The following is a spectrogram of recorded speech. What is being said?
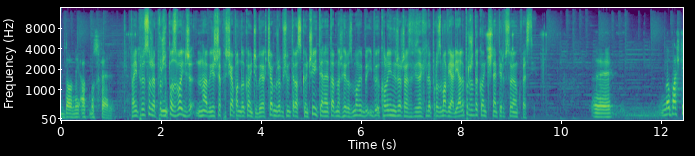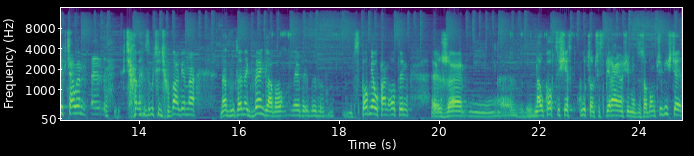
dolnej atmosfery. Panie profesorze, proszę pozwolić, że no, jeszcze chciał pan dokończyć, bo ja chciałbym, żebyśmy teraz skończyli ten etap naszej rozmowy i o kolejnych rzeczach za chwilę porozmawiali, ale proszę dokończyć najpierw swoją kwestię. No właśnie chciałem, e, chciałem zwrócić uwagę na, na dwutlenek węgla, bo e, wspomniał Pan o tym, e, że mm, naukowcy się kłócą, czy spierają się między sobą. Oczywiście.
